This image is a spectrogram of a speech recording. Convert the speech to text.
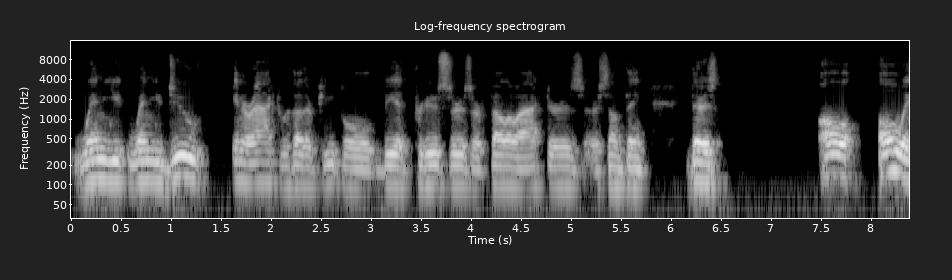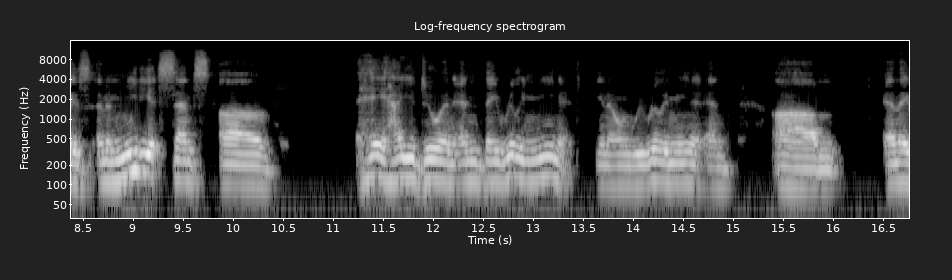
when you when you do interact with other people, be it producers or fellow actors or something, there's all always an immediate sense of, hey, how you doing? And they really mean it, you know, and we really mean it. And um, and they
